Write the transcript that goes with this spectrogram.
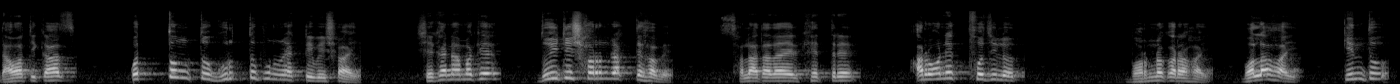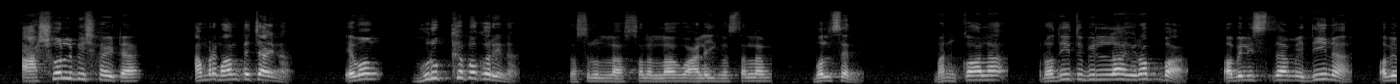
দাওয়াতি কাজ অত্যন্ত গুরুত্বপূর্ণ একটি বিষয়। সেখানে আমাকে দুইটি স্মরণ রাখতে হবে। সালাত আদায়ের ক্ষেত্রে আরও অনেক ফজিলত বর্ণ করা হয়, বলা হয়। কিন্তু আসল বিষয়টা আমরা মানতে চাই না এবং ভুরুক্ষেপও করি না। রসুল্লাহ সাল আলী আসাল্লাম বলছেন, মান কলা রদিতু বিল্লাহ রব্বা অবিল ইসলামে দিনা অবি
